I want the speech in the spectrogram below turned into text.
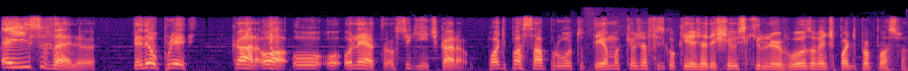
É isso, velho. Entendeu? Porque, cara, ó, ô, ô, ô, Neto, é o seguinte, cara, pode passar pro outro tema que eu já fiz o que eu queria, já deixei o esquilo nervoso, agora a gente pode ir pra próxima.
